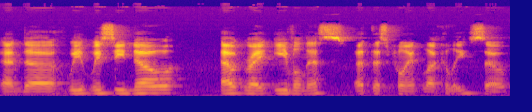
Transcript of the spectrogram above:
and uh, we we see no outright evilness at this point, luckily. So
